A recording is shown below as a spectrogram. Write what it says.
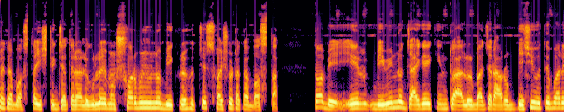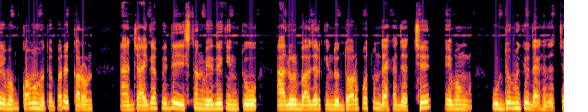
টাকা বস্তা স্টিক জাতের আলুগুলো এবং সর্বনিম্ন বিক্রয় হচ্ছে ছয়শো টাকা বস্তা। তবে এর বিভিন্ন জায়গায় কিন্তু আলুর বাজার আরও বেশি হতে পারে এবং কমও হতে পারে। কারণ জায়গা ভেদে, স্থান ভেদে কিন্তু আলুর বাজার কিন্তু দরপতন দেখা যাচ্ছে এবং ঊর্ধ্বমুখীও দেখা যাচ্ছে।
